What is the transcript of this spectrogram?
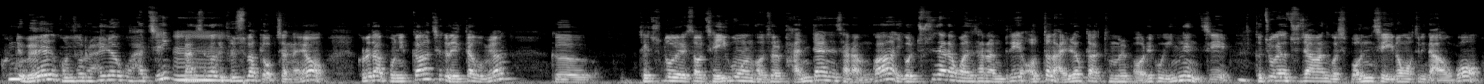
근데 왜 건설을 하려고 하지? 라는 음. 생각이 들 수밖에 없잖아요. 그러다 보니까 책을 읽다 보면 그 제주도에서 제2공항 건설을 반대하는 사람과 이걸 추진하라고 하는 사람들이 어떤 알력 다툼을 벌이고 있는지 그쪽에서 주장하는 것이 뭔지 이런 것들이 나오고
